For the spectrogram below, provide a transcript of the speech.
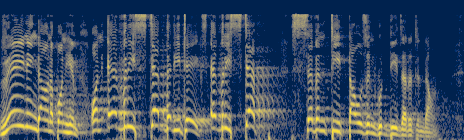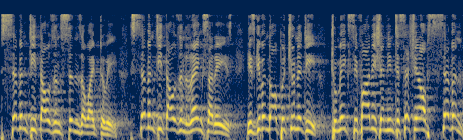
Raining down upon him. On every step that he takes, every step, 70,000 good deeds are written down. 70,000 sins are wiped away. 70,000 ranks are raised. He's given the opportunity to make sifarish and intercession of seven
